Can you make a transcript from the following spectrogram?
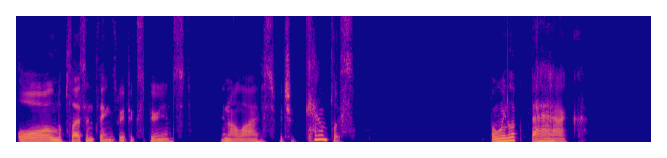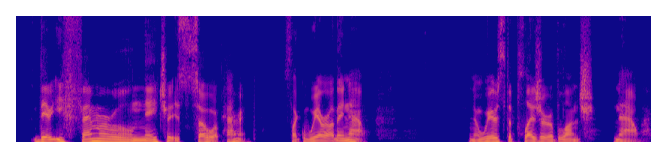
all the pleasant things we've experienced in our lives, which are countless. But when we look back, their ephemeral nature is so apparent. It's like, where are they now? You know, where's the pleasure of lunch now?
